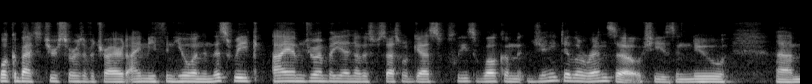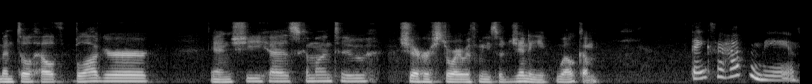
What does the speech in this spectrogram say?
Welcome back to True Stories of a Tryhard. I'm Ethan Hewlin, and this week I am joined by yet another special guest. Please welcome Jenny DeLorenzo. She's a new uh, mental health blogger, and she has come on to share her story with me. So, Jenny, welcome. Thanks for having me.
